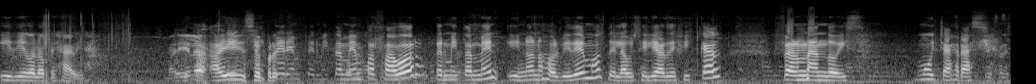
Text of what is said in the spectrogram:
y Diego López Ávila. Mariela, ahí se... Esperen, permítanme, por favor, permítanme, y no nos olvidemos del auxiliar de fiscal, Fernando Isa. Muchas gracias.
